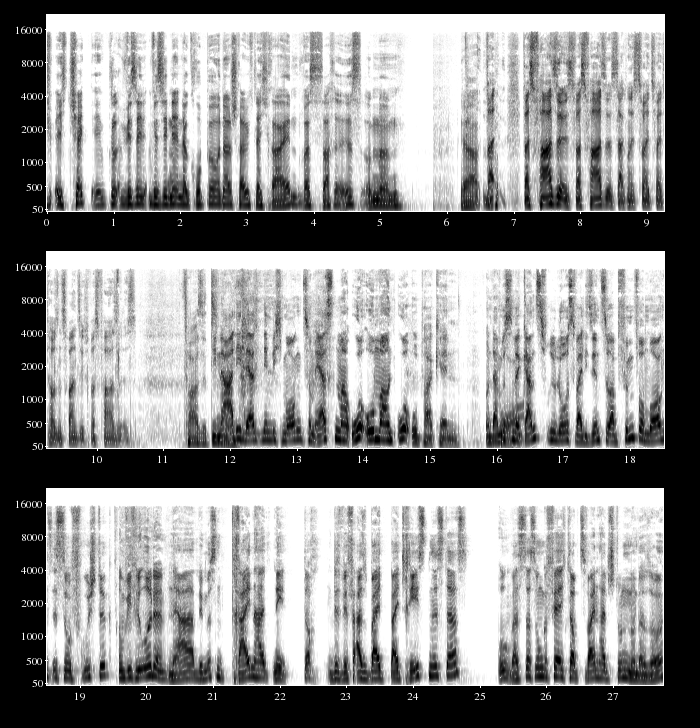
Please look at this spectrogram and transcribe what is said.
Ich, ich check, wir sind, wir sind ja in der Gruppe und da schreibe ich gleich rein, was Sache ist und dann, ja. Was, was Phase ist, was Phase ist, sagt man, ist 2020, was Phase ist. Phase 2. Die Nadi lernt nämlich morgen zum ersten Mal Uroma und Uropa kennen. Und da müssen Boah. wir ganz früh los, weil die sind so ab 5 Uhr morgens ist so Frühstück. Um wie viel Uhr denn? Na, wir müssen dreieinhalb, nee, doch, also bei, bei Dresden ist das. Oh. Was ist das ungefähr? Ich glaube zweieinhalb Stunden oder so.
